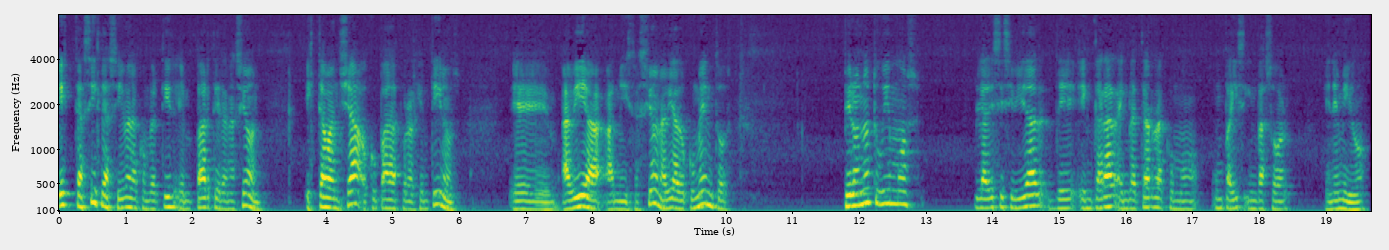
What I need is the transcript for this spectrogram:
Estas islas se iban a convertir en parte de la nación, estaban ya ocupadas por argentinos, eh, había administración, había documentos, pero no tuvimos la decisividad de encarar a Inglaterra como un país invasor, enemigo,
